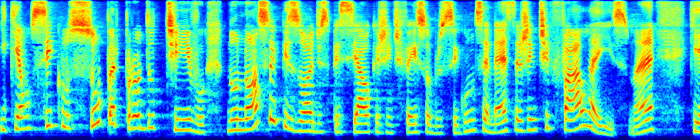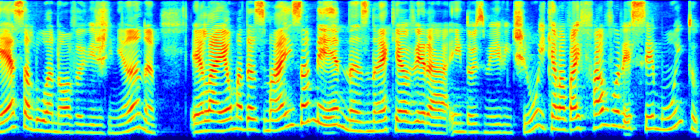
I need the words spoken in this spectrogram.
e que é um ciclo super produtivo. No nosso episódio especial que a gente fez sobre o segundo semestre, a gente fala isso, né? Que essa lua nova virginiana ela é uma das mais amenas, né, que haverá em 2021 e que ela vai favorecer muito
